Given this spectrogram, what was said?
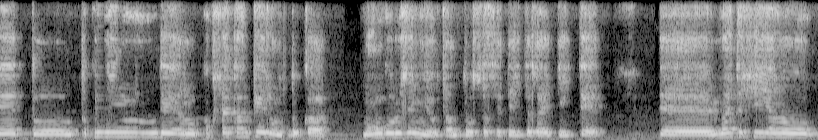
えっ、と、特任で、あの、国際関係論とか、モンゴルゼミを担当させていただいていて、で、毎年、あの、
